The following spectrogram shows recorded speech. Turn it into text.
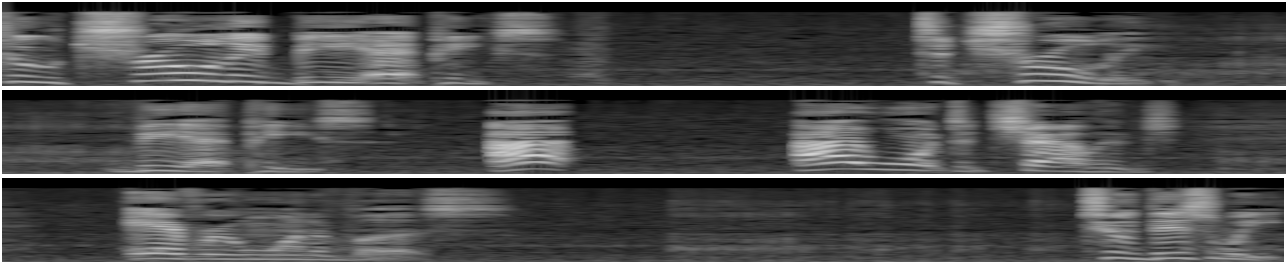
to truly be at peace. To truly be at peace. I I want to challenge every one of us to this week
